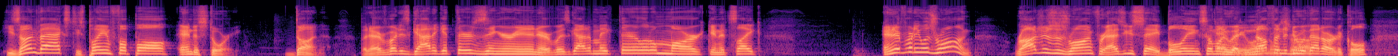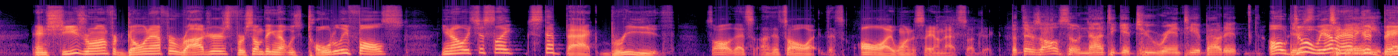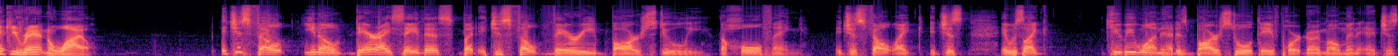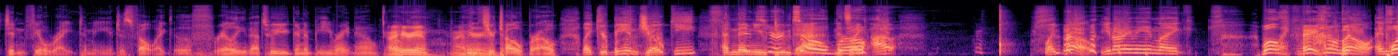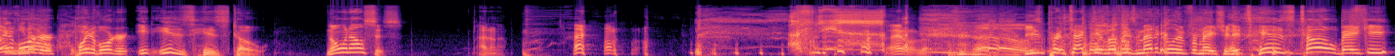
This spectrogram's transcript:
He's unvaxxed. He's playing football. End of story. Done. But everybody's got to get their zinger in. Everybody's got to make their little mark. And it's like, and everybody was wrong. Rodgers is wrong for, as you say, bullying someone who had nothing to do with that article. And she's wrong for going after Rodgers for something that was totally false. You know, it's just like step back, breathe. That's all. That's that's all. I, that's all I want to say on that subject. But there's also not to get too ranty about it. Oh, there's dude, we haven't had a good Behnke rant in a while. it just felt, you know, dare I say this, but it just felt very bar stooly. The whole thing. It just felt like it just it was like QB one had his bar stool Dave Portnoy moment, and it just didn't feel right to me. It just felt like, ugh, really? That's who you're gonna be right now? I hear you. I I, mean, hear it's you. your toe, bro. Like you're being jokey, and then It's you do that. toe, It's bro. like I, like, bro, you know what I mean? Like, Well, Like, hey, I don't know. And- point and of you know- order. point yeah. of order. It is his toe, no one else's. I don't know. I don't know. I don't know. Oh. He's protective of his medical information. It's his toe, Behnke.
